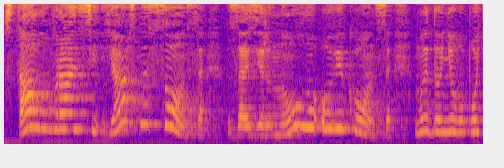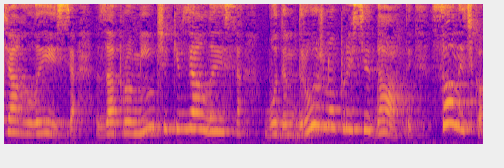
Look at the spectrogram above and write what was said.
Встало вранці ясне сонце, зазірнуло у віконце. Ми до нього потяглися, за промінчики взялися. Будем дружно присідати, сонечко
